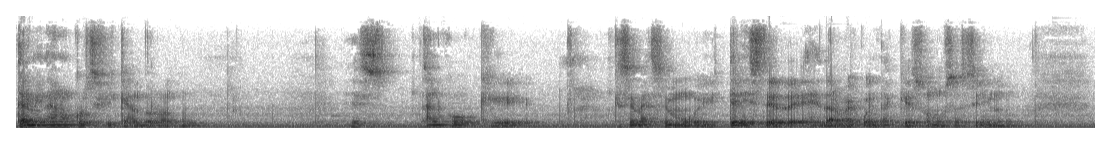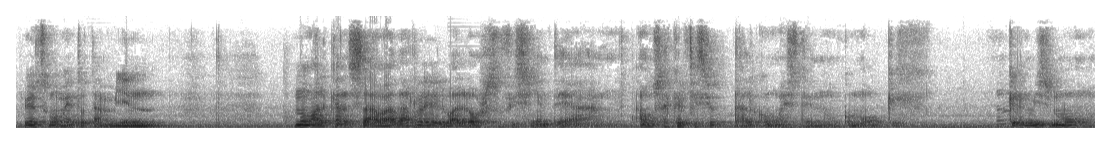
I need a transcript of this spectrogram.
terminaron crucificándolo. Es algo que, que, se me hace muy triste de darme cuenta que somos así. ¿no? Yo en su momento también no alcanzaba a darle el valor suficiente a, a un sacrificio tal como este, ¿no? como que, que el mismo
